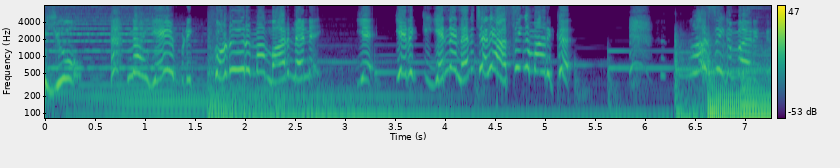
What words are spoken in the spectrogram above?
ஐயோ நான் ஏன் இப்படி கொடூரமா மாறினேன்னு எனக்கு என்ன நினைச்சாலே அசிங்கமா இருக்கு. அசிங்கமா இருக்கு.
